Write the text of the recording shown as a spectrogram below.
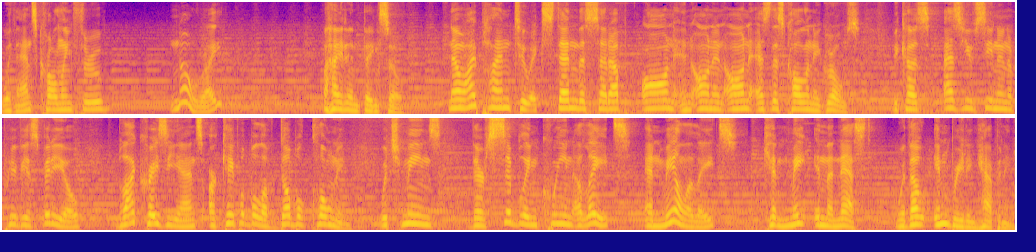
with ants crawling through? No, right? I didn't think so. Now I plan to extend this setup on and on and on as this colony grows, because as you've seen in a previous video, black crazy ants are capable of double cloning, which means their sibling queen alates and male alates can mate in the nest without inbreeding happening.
